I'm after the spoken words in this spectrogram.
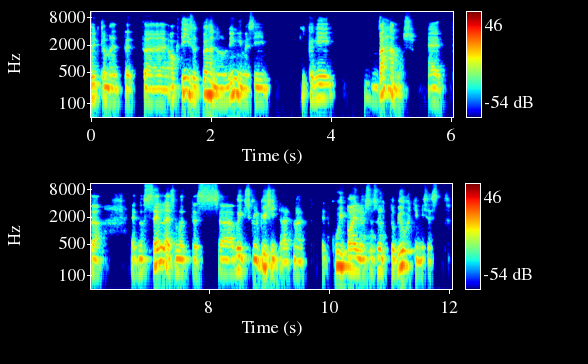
ütleme, et, et aktiivselt pühendunud inimesi ikkagi vähemus, et et noh, selles mõttes äh, võiks küll küsida, et noh, et, et kui palju see sõltub juhtimisest.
